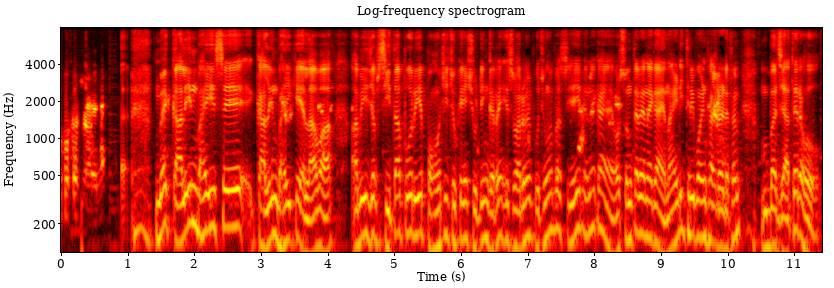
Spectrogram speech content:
तो मैं कालीन भाई से कालीन भाई के अलावा अभी जब सीतापुर ये पहुँच ही चुके हैं शूटिंग कर रहे हैं इस बारे में पूछूँगा बस यही रहने का है और सुनते रहने का है 93.5 रेड एफएम बजाते रहो।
